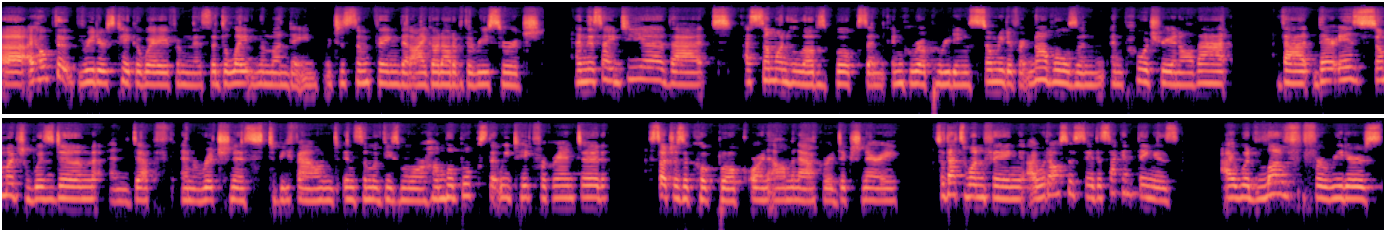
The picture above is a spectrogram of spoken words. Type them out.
Uh, I hope that readers take away from this a delight in the mundane, which is something that I got out of the research. And this idea that as someone who loves books and, and grew up reading so many different novels and, and poetry and all that, that there is so much wisdom and depth and richness to be found in some of these more humble books that we take for granted, such as a cookbook or an almanac or a dictionary. So that's one thing. I would also say the second thing is I would love for readers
